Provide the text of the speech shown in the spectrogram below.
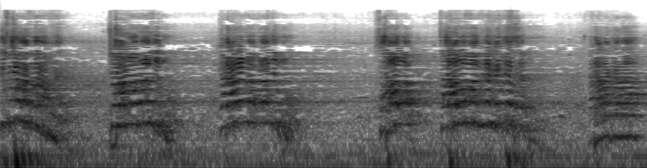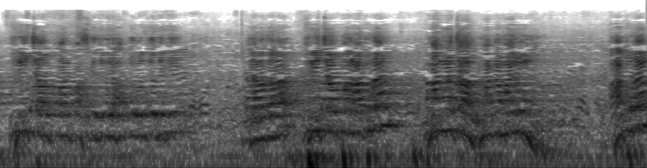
কিছু লাগবে আপনার। আমরা দিব। কারেন্ট আমরা দিব? চাল, চালও মাগনা খাইতেছেন কারা কারা? ফ্রি চাল পার পাঁচ কেজি করে হাত তুলুন দেখি। যারা যারা ফ্রি চাল পার হাত উড়ান মাগনা চাল মাগনা মাইরুম। হাত উড়ান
